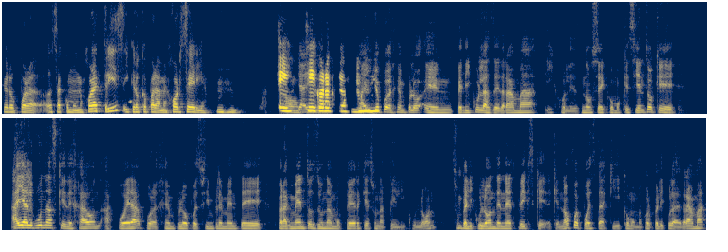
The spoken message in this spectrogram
Pero para, o sea, como mejor actriz y creo que para mejor serie. Sí, sí, correcto. yo, por ejemplo, en películas de drama, híjoles, no sé, como que siento que hay algunas que dejaron afuera, por ejemplo, pues simplemente fragmentos de una mujer que es una peliculón. Es un peliculón de Netflix que, que no fue puesta aquí como mejor película de drama.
